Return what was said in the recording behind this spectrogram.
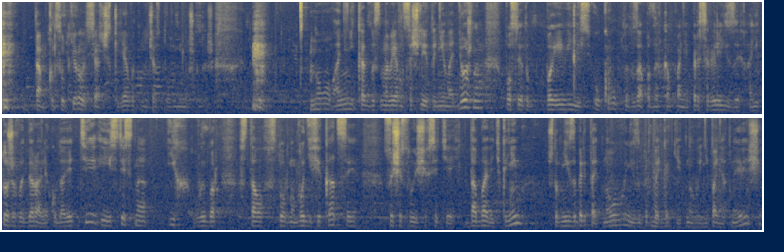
там консультировались всячески, я в этом участвовал немножко даже. Но они, как бы, наверное, сочли это ненадежным. После этого появились у крупных западных компаний пресс-релизы. Они тоже выбирали, куда идти. И, естественно, их выбор стал в сторону модификации существующих сетей. Добавить к ним чтобы не изобретать нового, не изобретать mm-hmm. какие-то новые непонятные вещи,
